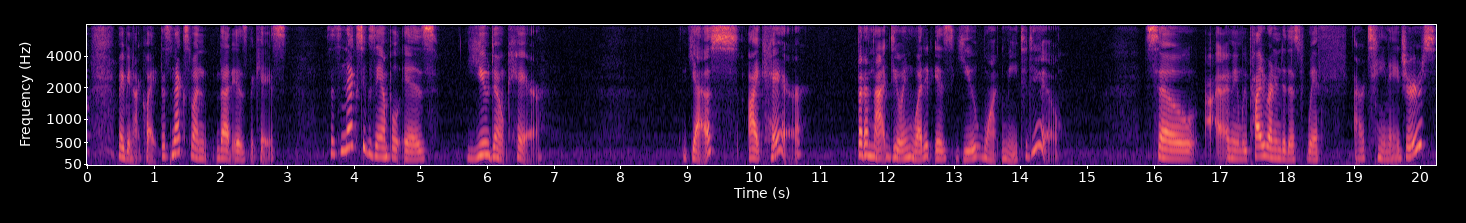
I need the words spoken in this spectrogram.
Maybe not quite. This next one, that is the case. This next example is you don't care. Yes, I care, but I'm not doing what it is you want me to do. So, I mean, we probably run into this with our teenagers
